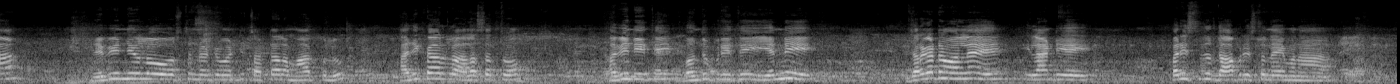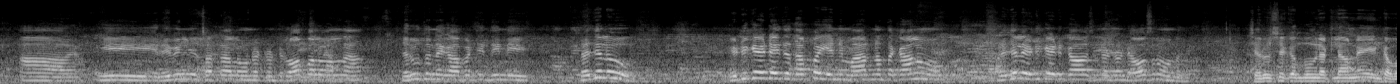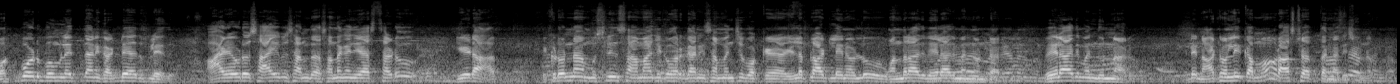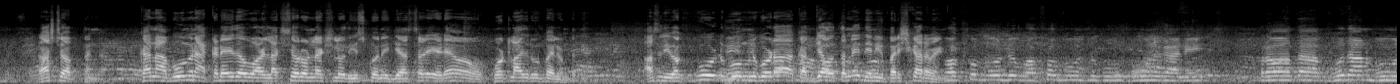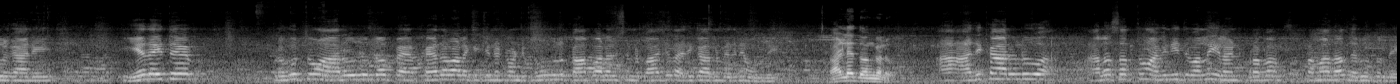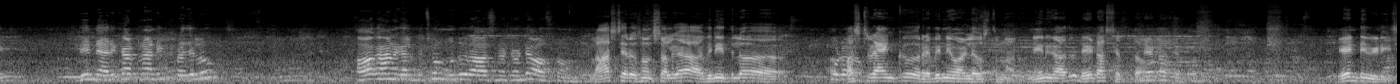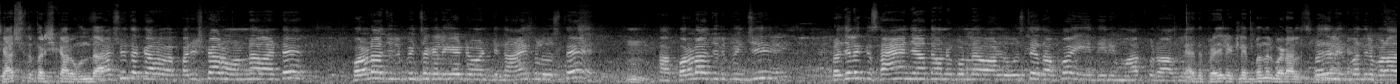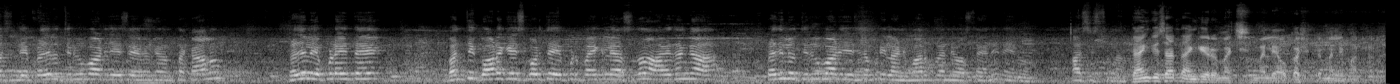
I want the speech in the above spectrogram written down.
రెవెన్యూలో వస్తున్నటువంటి చట్టాల మార్పులు అధికారుల అలసత్వం అవినీతి బంధుప్రీతి ఇవన్నీ జరగటం వల్లే ఇలాంటి పరిస్థితులు దాపురిస్తున్నాయి మన ఈ రెవెన్యూ చట్టాల్లో ఉన్నటువంటి లోపాల వలన జరుగుతున్నాయి కాబట్టి దీన్ని ప్రజలు ఎడ్యుకేట్ అయితే తప్ప ఇవన్నీ మారినంత కాలం ప్రజలు ఎడ్యుకేట్ కావాల్సినటువంటి అవసరం ఉన్నది. చెరువు శిఖం భూములు అట్లా ఉన్నాయి ఇంకా వక్ బోర్డు భూములు అయితే దానికి అడ్డు ఎదుపులేదు లేదు. సాయిబు సంద సంతకం చేస్తాడు ఈడ ఇక్కడున్న ముస్లిం సామాజిక వర్గానికి సంబంధించి ఒక ఇళ్ళ ప్లాట్ లేని వాళ్ళు వందలాది వేలాది మంది ఉంటారు. వేలాది మంది ఉన్నారు. అంటే నాట్ ఓన్లీ ఖమ్మం రాష్ట్ర వ్యాప్తంగా తీసుకున్నాం. రాష్ట్ర వ్యాప్తంగా. కానీ ఆ భూమిని అక్కడేదో వాళ్ళు లక్ష రెండు లక్షలు తీసుకొని చేస్తాడు ఈడే కోట్లాది రూపాయలు ఉంటుంది. అసలు ఈ వక్ బోర్డు భూములు కూడా కబ్జా అవుతున్నాయి దీనికి పరిష్కారం ఏంటి? వక్ఫ్ బోర్డు వక్ఫ్ బోర్డు భూములు కానీ తర్వాత భూదాన భూములు కానీ ఏదైతే ప్రభుత్వం ఆ రోజుల్లో పే పేదవాళ్ళకి ఇచ్చినటువంటి భూములు కాపాడాల్సిన బాధ్యత అధికారుల మీదనే ఉంది. వాళ్ళే దొంగలు. ఆ అధికారులు అలసత్వం అవినీతి వల్ల ఇలాంటి ప్రమా ప్రమాదాలు జరుగుతున్నాయి. దీన్ని అరికట్టడానికి ప్రజలు అవగాహన కల్పించుకొని ముందుకు రావాల్సినటువంటి అవసరం ఉంది. లాస్ట్ ఇరవై సంవత్సరాలుగా అవినీతిలో కూడా- ఫస్ట్ ర్యాంక్ రెవెన్యూ వాళ్ళే వస్తున్నారు. నేను కాదు డేటాస్ చెప్తాను డేటా ఏంటి వీడికి? శాశ్వత పరిష్కారం ఉందా? శాశ్వత పరిష్కారం ఉండాలంటే కొరడా జులిపించగలిగేటువంటి నాయకులు వస్తే. ఆ కొరడా జులిపించి ప్రజలకు సాయం చేద్దాం అనుకునే వాళ్ళు వస్తే తప్ప ఈ దీనికి మార్పు రాదు. లేదా ప్రజలు ఇట్లా ఇబ్బందులు పడాల్సి ప్రజలు ఇబ్బందులు పడాల్సిందే. ప్రజలు తిరుగుబాటు చేసేంత కాలం ప్రజలు ఎప్పుడైతే బంతి గోడకేసి కొడితే ఎప్పుడు పైకి లేస్తుందో ఆ విధంగా ప్రజలు తిరుగుబాటు చేసినప్పుడు ఇలాంటి మార్పులన్నీ వస్తాయని నేను ఆశిస్తున్నాను. Thank you sir thank you very much మళ్ళీ అవకాశం మళ్ళీ మాట్లాడారు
